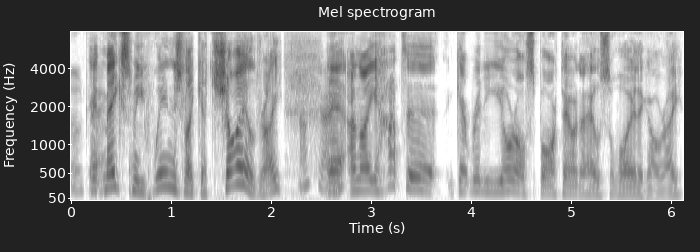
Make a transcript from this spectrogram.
Okay. It makes me whinge like a child, right? Okay. Uh, and I had to get rid of Eurosport out of the house a while ago, right?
